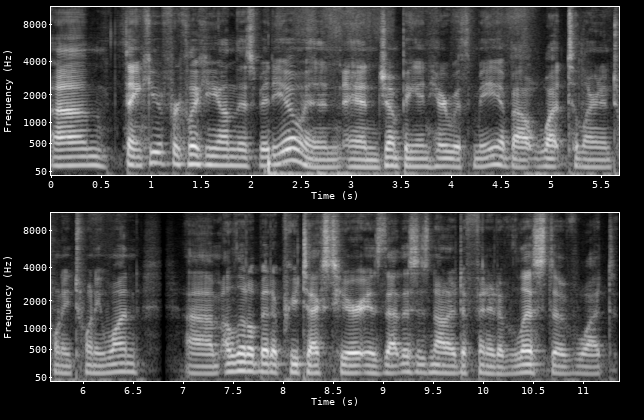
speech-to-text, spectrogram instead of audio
Um, thank you for clicking on this video and, and jumping in here with me about what to learn in 2021. Um, a little bit of pretext here is that this is not a definitive list of what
